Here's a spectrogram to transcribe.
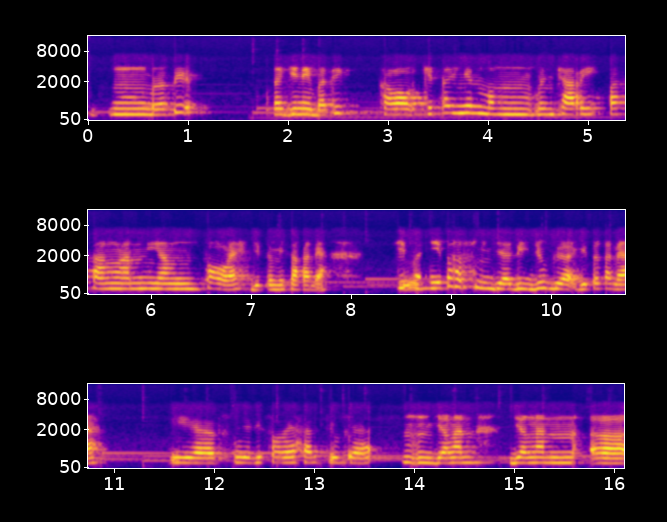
Hmm, berarti Nah gini, berarti kalau kita ingin mencari pasangan yang soleh gitu misalkan ya, kita hmm. itu harus menjadi juga gitu kan ya? Iya harus menjadi solehah juga. Mm-mm, jangan jangan uh,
